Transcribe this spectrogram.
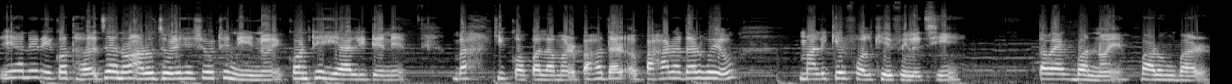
রেহানের এ কথা যেন আরও জোরে হেসে ওঠে নির্ণয়, কণ্ঠে হেয়ালি টেনে, বাহ, কি কপাল আমার, পাহাদার, পাহারাদার হয়েও মালিকের ফল খেয়ে ফেলেছি। তাও একবার নয়, বারংবার।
